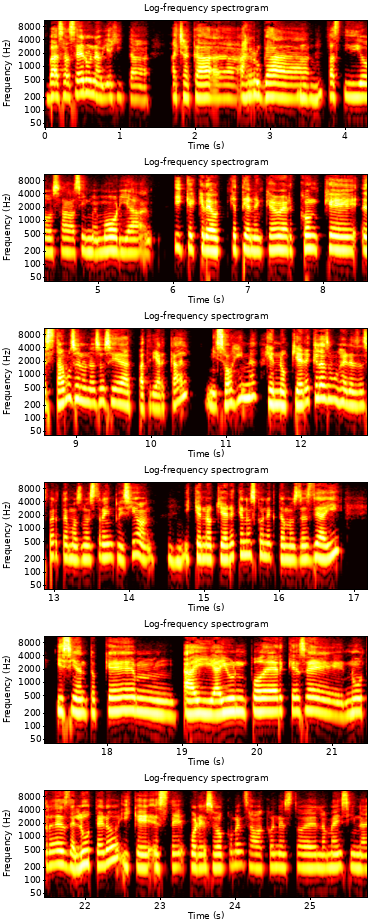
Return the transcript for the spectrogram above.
vas a ser una viejita achacada, arrugada, fastidiosa, sin memoria y que creo que tienen que ver con que estamos en una sociedad patriarcal misógina que no quiere que las mujeres despertemos nuestra intuición y que no quiere que nos conectemos desde ahí. Y siento que mm, ahí hay un poder que se nutre desde el útero y que este, por eso comenzaba con esto de la medicina,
